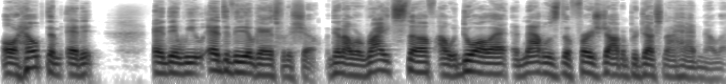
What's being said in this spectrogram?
or help them edit, and then we edit the video games for the show. Then I would write stuff. I would do all that, and that was the first job in production I had in LA.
